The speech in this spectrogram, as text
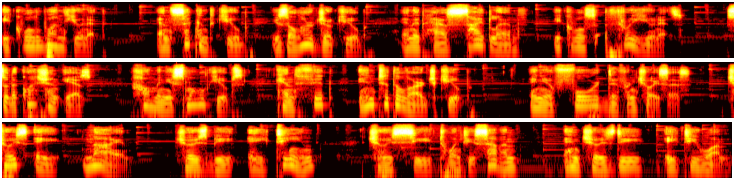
equal 1 unit, and second cube is a larger cube and it has side length equals 3 units. So the question is, how many small cubes can fit into the large cube? And you have four different choices. Choice A, 9. Choice B, 18. Choice C, 27. And choice D, 81.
